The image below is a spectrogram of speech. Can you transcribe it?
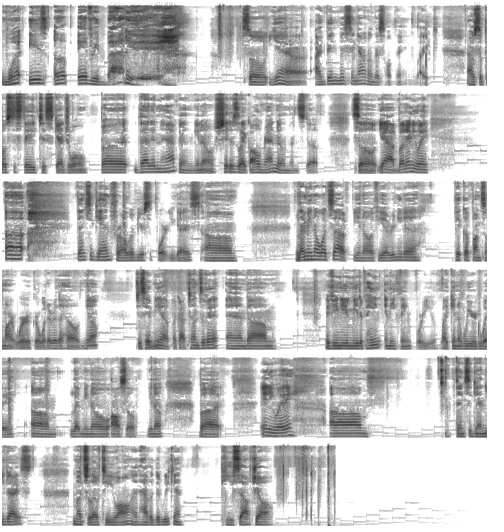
What is up, everybody? So, yeah, I've been missing out on this whole thing. Like, I was supposed to stay to schedule, but that didn't happen, you know? Shit is like all random and stuff. So, yeah, but anyway, uh, thanks again for all of your support, you guys. Um, let me know what's up. You know, if you ever need to pick up on some artwork or whatever the hell, you know, just hit me up. I got tons of it. And, um, if you need me to paint anything for you, like in a weird way, um, let me know also, you know, but anyway, um, thanks again, you guys. Much love to you all and have a good weekend. Peace out, y'all.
